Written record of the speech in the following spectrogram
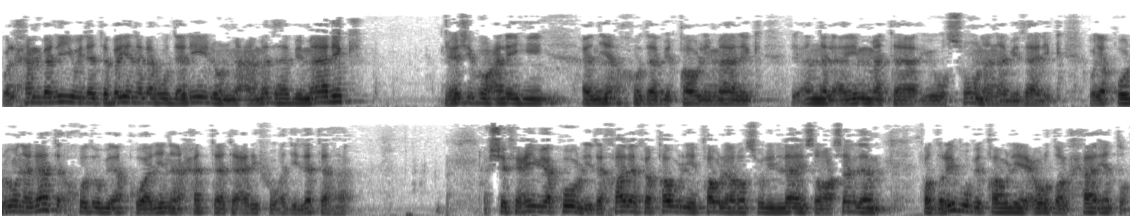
والحنبلي إذا تبين له دليل مع مذهب مالك يجب عليه أن يأخذ بقول مالك لأن الأئمة يوصوننا بذلك ويقولون لا تأخذوا بأقوالنا حتى تعرفوا أدلتها. الشافعي يقول إذا خالف قولي قول رسول الله صلى الله عليه وسلم فاضربوا بقولي عرض الحائط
